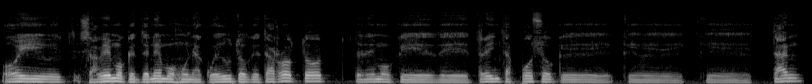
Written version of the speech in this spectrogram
hoy sabemos que tenemos un acueducto que está roto, tenemos que de 30 pozos que, que, están,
